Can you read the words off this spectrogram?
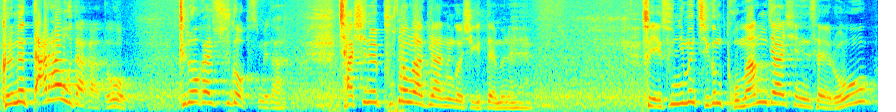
그러면 따라오다가도 들어갈 수가 없습니다. 자신을 부정하게 하는 것이기 때문에. 그래서 예수님은 지금 도망자 신세로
